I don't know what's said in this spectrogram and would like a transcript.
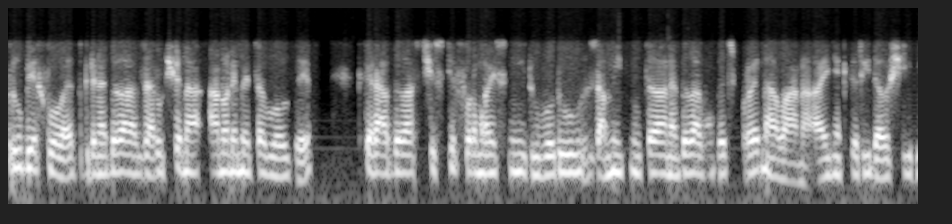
průběh voleb, kde nebyla zaručena anonymita volby, která byla z čistě formalistních důvodů zamítnuta a nebyla vůbec projednávána. A i někteří další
